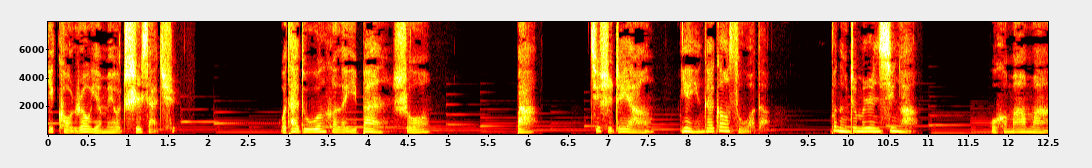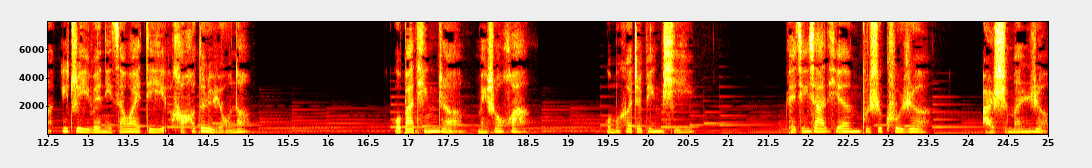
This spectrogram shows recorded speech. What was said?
一口肉也没有吃下去。我态度温和了一半，说：“爸，即使这样，你也应该告诉我的，不能这么任性啊！我和妈妈一直以为你在外地好好的旅游呢。”我爸听着没说话。我们喝着冰啤。北京夏天不是酷热，而是闷热。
